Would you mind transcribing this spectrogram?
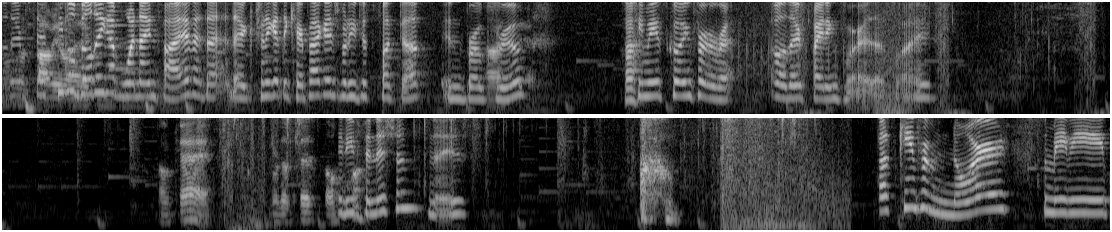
Oh, there's people like- building up 195 at the, they're trying to get the care package, but he just fucked up and broke Oh, through. His teammates going for a re- Oh, they're fighting for it, that's why. Okay. With a pistol. Did you finish him? Nice. Us came from north, so maybe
